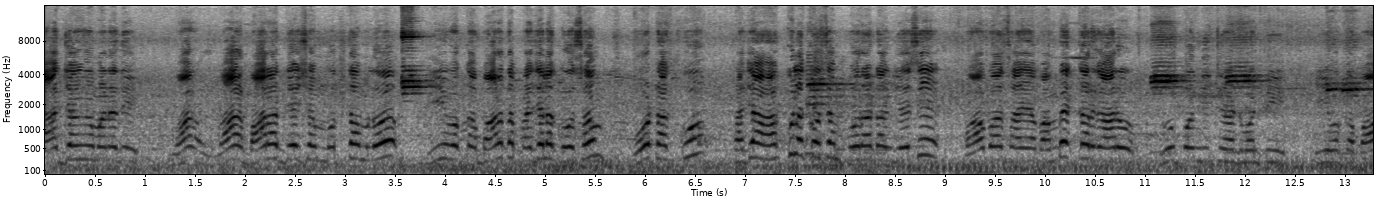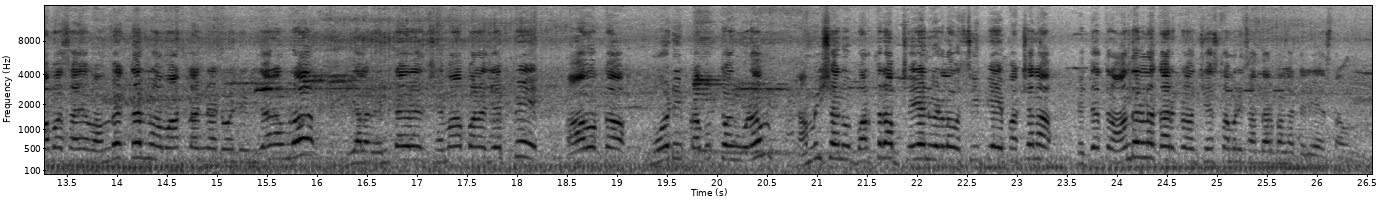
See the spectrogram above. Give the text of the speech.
రాజ్యాంగం అనేది భారతదేశం మొత్తంలో ఈ ఒక్క భారత ప్రజల కోసం ఓటు హక్కు ప్రజా హక్కుల కోసం పోరాటం చేసి బాబాసాహెబ్ అంబేద్కర్ గారు రూపొందించినటువంటి ఈ యొక్క బాబాసాహెబ్ అంబేద్కర్ను మాట్లాడినటువంటి విధానంలో ఇలా వెంటనే క్షమాపణ చెప్పి ఆ ఒక్క మోడీ ప్రభుత్వం కూడా కమిషన్ బర్తరాప్ చేయని విడలో సిపిఐ పక్షాన పెద్ద ఆందోళన కార్యక్రమం చేస్తామని సందర్భంగా తెలియజేస్తా ఉన్నాం.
